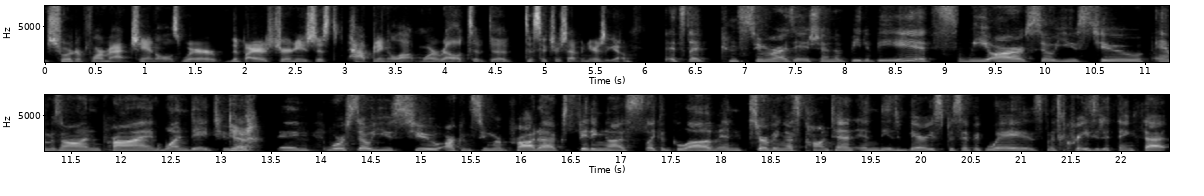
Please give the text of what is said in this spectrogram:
shorter format channels where the buyer's journey is just happening a lot more relative to, to six or seven years ago. It's the consumerization of B2B. It's we are so used to Amazon Prime, one day, two yeah. day thing. We're so used to our consumer products fitting us like a glove and serving us content in these very specific ways. It's crazy to think that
